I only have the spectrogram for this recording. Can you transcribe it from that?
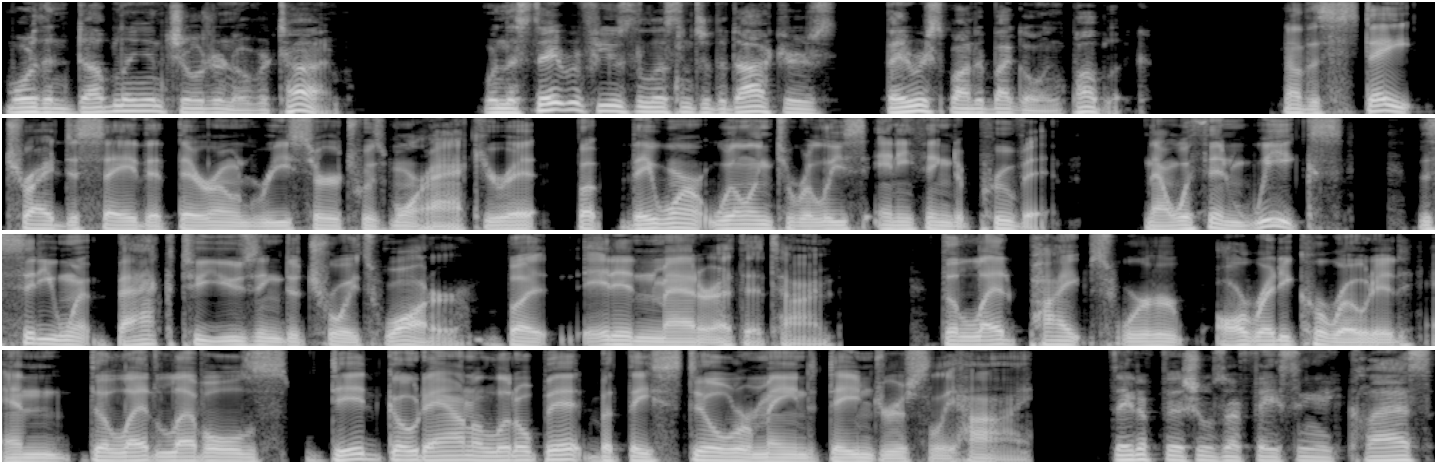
more than doubling in children over time. When the state refused to listen to the doctors, they responded by going public. Now, the state tried to say that their own research was more accurate, but they weren't willing to release anything to prove it. Now, within weeks, the city went back to using Detroit's water, but it didn't matter at that time. The lead pipes were already corroded, and the lead levels did go down a little bit, but they still remained dangerously high. State officials are facing a class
